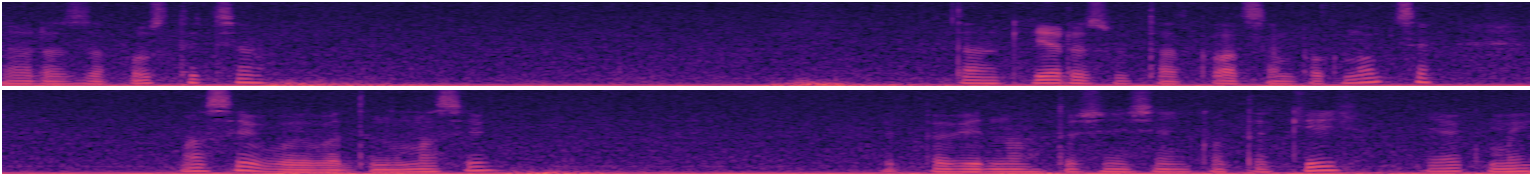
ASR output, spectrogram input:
Зараз запуститься. Так, є результат. Клацаємо по кнопці. Масив виведено. Масив, відповідно, точнісінько такий, як ми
